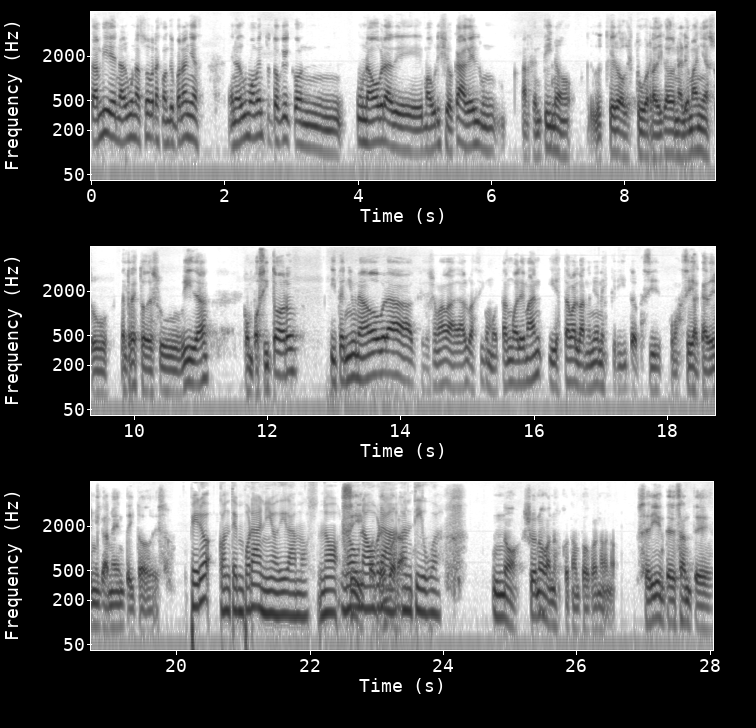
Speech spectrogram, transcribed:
también algunas obras contemporáneas. En algún momento toqué con una obra de Mauricio Kagel, un argentino, creo que estuvo radicado en Alemania su, el resto de su vida, compositor, y tenía una obra que se llamaba algo así como tango alemán, y estaba el bandoneón escrito, así como así académicamente y todo eso. Pero contemporáneo, digamos, no, no Sí, una obra antigua. No, yo no conozco tampoco, no, no. Sería interesante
